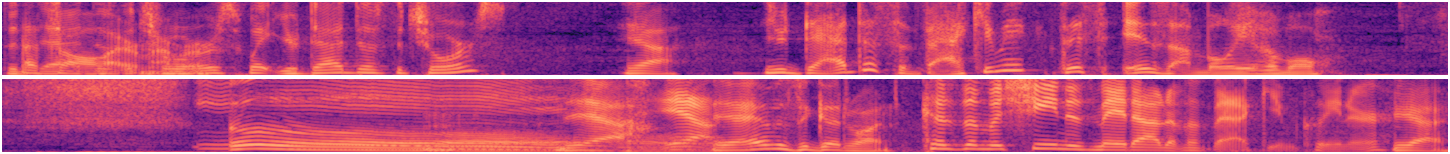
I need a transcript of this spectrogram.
The That's dad all does I the remember. chores. Wait, your dad does the chores? Yeah. Your dad does the vacuuming? This is unbelievable. Oh. Yeah. Yeah. Yeah, it was a good one. Because the machine is made out of a vacuum cleaner. Yeah.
